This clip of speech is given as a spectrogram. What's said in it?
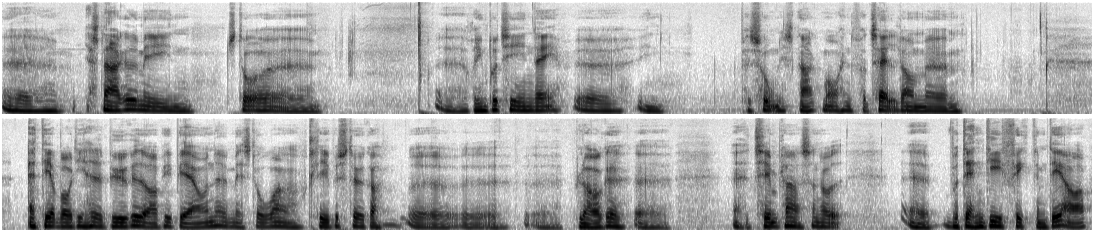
Øh, jeg snakkede med en stor øh, øh, Rimbuti en dag, øh, en personlig snak, hvor han fortalte om, øh, at der, hvor de havde bygget op i bjergene med store klippestykker, øh, øh, øh blokke, øh, templer og sådan noget, øh, hvordan de fik dem derop.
